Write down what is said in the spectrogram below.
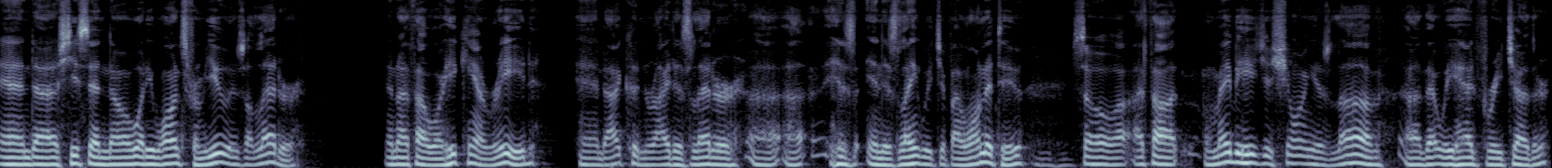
And uh, she said, no, what he wants from you is a letter. And I thought, well, he can't read, and I couldn't write his letter uh, uh, his in his language if I wanted to. So uh, I thought, well, maybe he's just showing his love uh, that we had for each other,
